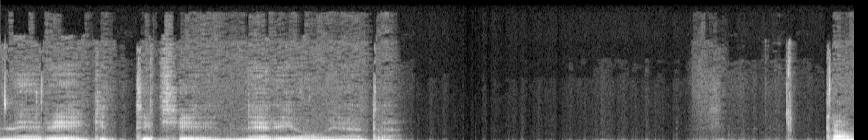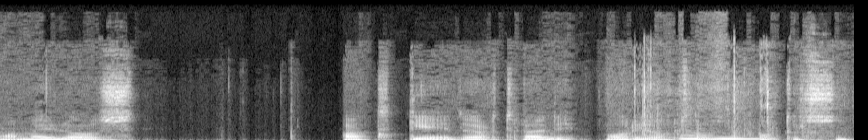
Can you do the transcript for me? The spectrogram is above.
Nereye gitti ki? Nereye oynadı? Tamam öyle olsun. At G4 hadi oraya otur, otursun.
